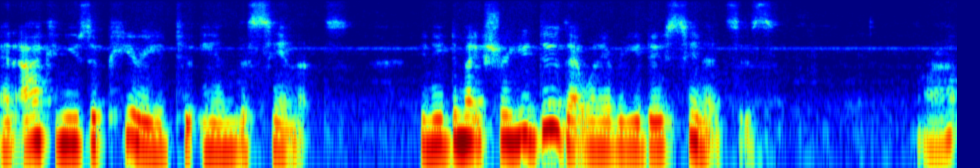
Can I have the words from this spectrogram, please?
and I can use a period to end the sentence. You need to make sure you do that whenever you do sentences. All right.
